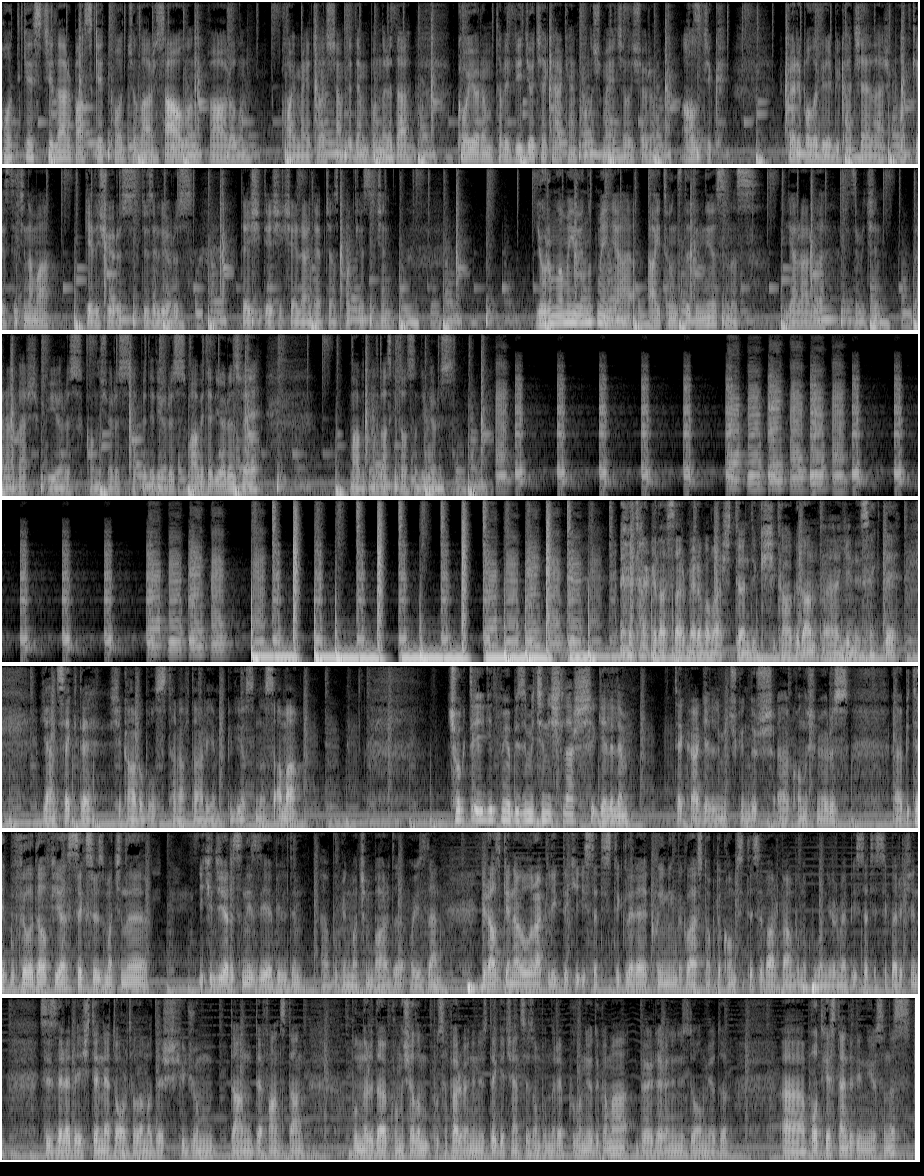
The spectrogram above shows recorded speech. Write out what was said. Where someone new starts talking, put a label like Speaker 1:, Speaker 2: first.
Speaker 1: Podcastçiler, basketbolcular sağ olun, var olun. Koymaya çalışacağım dedim. Bunları da koyuyorum. Tabi video çekerken konuşmaya çalışıyorum. Azıcık garip olabilir birkaç yerler podcast için ama gelişiyoruz, düzeliyoruz. Değişik değişik şeyler de yapacağız podcast için. Yorumlamayı unutmayın ya. iTunes'da dinliyorsunuz. Yararlı bizim için. Beraber büyüyoruz, konuşuyoruz, sohbet ediyoruz, muhabbet ediyoruz ve muhabbetiniz basket olsun diliyoruz. Arkadaşlar merhabalar. Döndük Chicago'dan. Ee, yenilsek de yensek de Chicago Bulls taraftarıyım biliyorsunuz ama çok da iyi gitmiyor bizim için işler. Gelelim tekrar gelelim 3 gündür e, konuşmuyoruz. E, bir tek bu Philadelphia Sixers maçını ikinci yarısını izleyebildim. E, bugün maçım vardı o yüzden biraz genel olarak ligdeki istatistiklere cleaningtheglass.com sitesi var. Ben bunu kullanıyorum hep istatistikler için. Sizlere de işte net ortalamadır, hücumdan, defanstan bunları da konuşalım. Bu sefer önünüzde geçen sezon bunları hep kullanıyorduk ama böyle önünüzde olmuyordu. Podcast'ten de dinliyorsanız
